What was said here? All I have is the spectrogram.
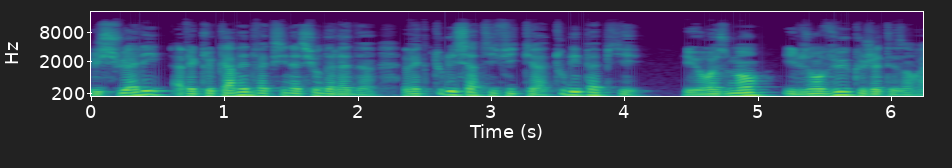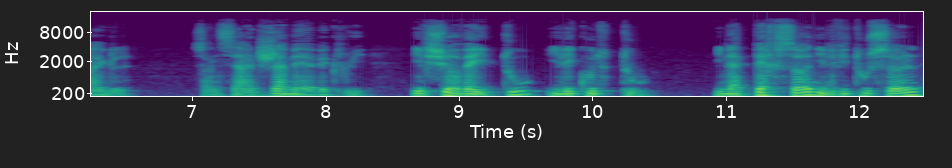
j'y suis allé avec le carnet de vaccination d'Aladin, avec tous les certificats, tous les papiers, et heureusement, ils ont vu que j'étais en règle. Ça ne s'arrête jamais avec lui. Il surveille tout, il écoute tout. Il n'a personne, il vit tout seul,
